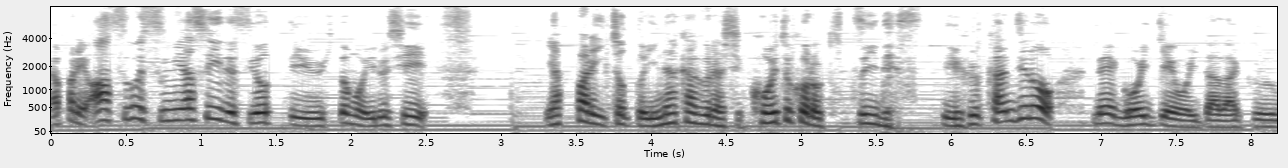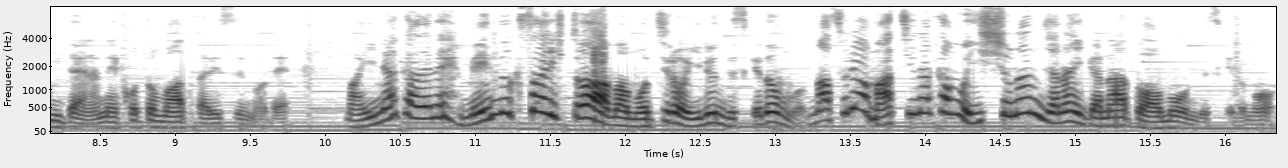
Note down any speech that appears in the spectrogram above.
やっぱり、あ、すごい住みやすいですよっていう人もいるし、やっぱりちょっと田舎暮らし、こういうところきついですっていう感じのね、ご意見をいただくみたいなね、こともあったりするので、まあ田舎でね、めんどくさい人はまあもちろんいるんですけども、まあそれは街中も一緒なんじゃないかなとは思うんですけども、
